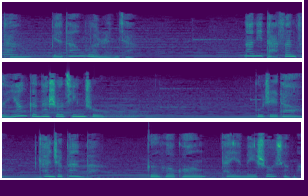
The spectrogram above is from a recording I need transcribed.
谈，别耽误了人家。那你打算怎样跟他说清楚？不知道，看着办吧。更何况他也没说什么。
